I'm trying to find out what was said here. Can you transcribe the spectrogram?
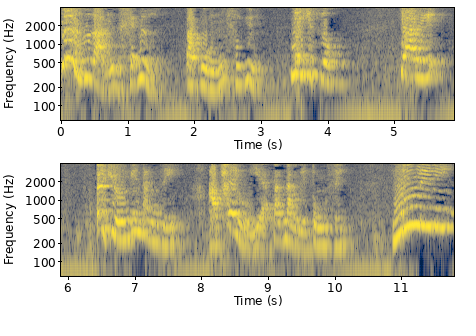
我是啥人？还我是把功夫有，你意思哦？压力而穷的男人啊，配偶也得能的东西，我里呢，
